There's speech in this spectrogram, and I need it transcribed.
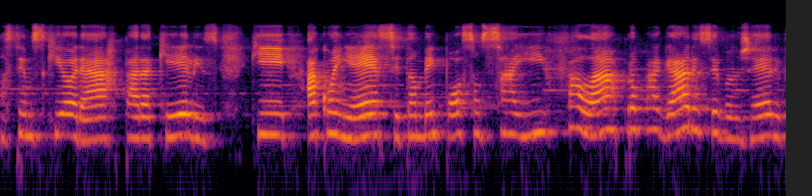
Nós temos que orar para aqueles que a conhecem também possam sair, falar, propagar esse evangelho,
